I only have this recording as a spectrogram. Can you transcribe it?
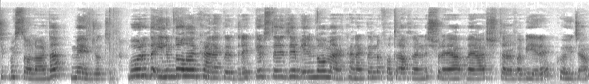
çıkmış sorular da mevcut. Bu arada elimde olan kaynakları direkt göstereceğim. Elimde olmayan kaynakların fotoğraflarını şuraya veya şu tarafa bir yere koyacağım.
